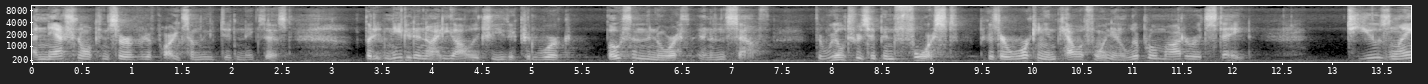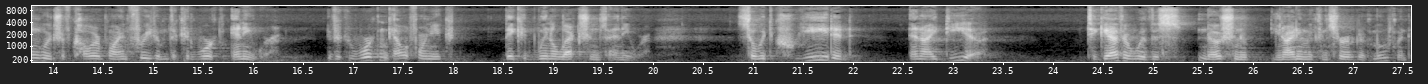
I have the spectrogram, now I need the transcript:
a national conservative party, something that didn't exist. But it needed an ideology that could work both in the North and in the South. The realtors had been forced because they're working in California, in a liberal moderate state. to use language of colorblind freedom that could work anywhere. If it could work in California, they could win elections anywhere. So it created an idea, together with this notion of uniting the conservative movement,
